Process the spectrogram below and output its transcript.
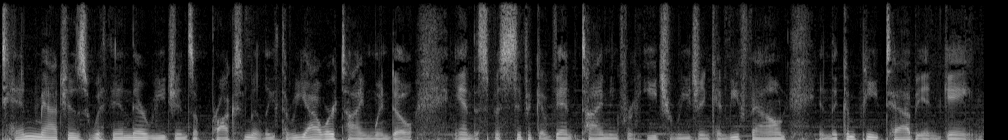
10 matches within their region's approximately 3 hour time window, and the specific event timing for each region can be found in the Compete tab in game.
